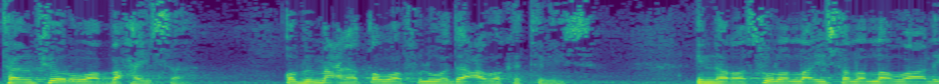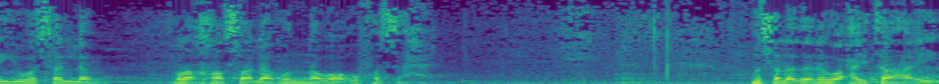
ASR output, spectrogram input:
tanfiru waa baxaysa oo bimacna awaafulwadaaca waa ka tegaysa ina rasuul اllahi sal اllahu alayh wasalam rahasa lahuna waa u fasaxay. Masaladani waxay tahay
